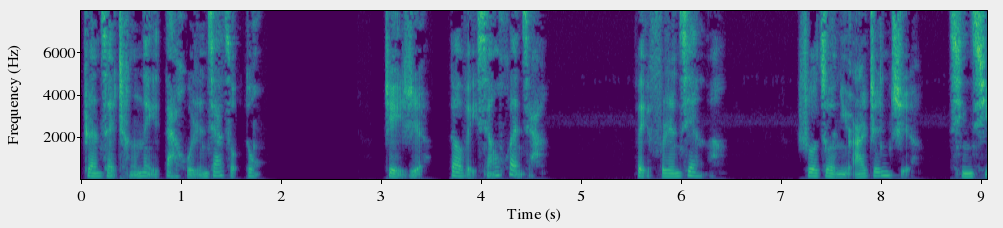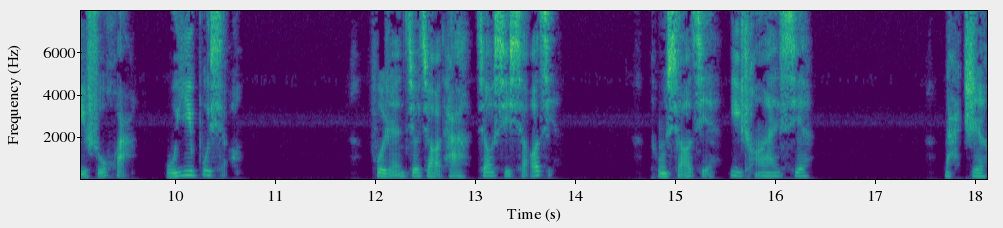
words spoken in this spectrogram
专在城内大户人家走动。这日到韦香焕家，韦夫人见了，说做女儿针织、琴棋书画，武艺不小。夫人就叫她教习小姐，同小姐一床安歇。哪知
